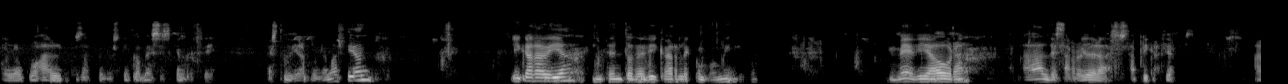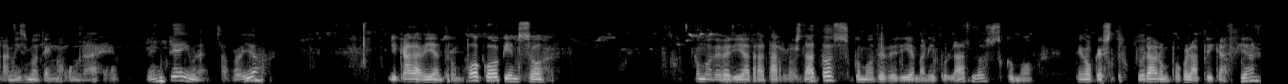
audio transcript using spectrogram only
con lo cual pues hace unos cinco meses que empecé a estudiar programación y cada día intento dedicarle como mínimo media hora al desarrollo de las aplicaciones. Ahora mismo tengo una en mente y una en desarrollo y cada día entro un poco, pienso cómo debería tratar los datos, cómo debería manipularlos, cómo tengo que estructurar un poco la aplicación.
